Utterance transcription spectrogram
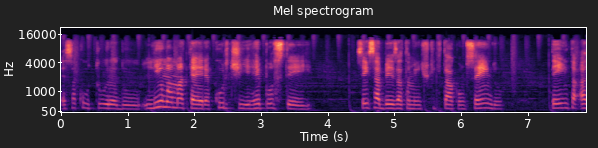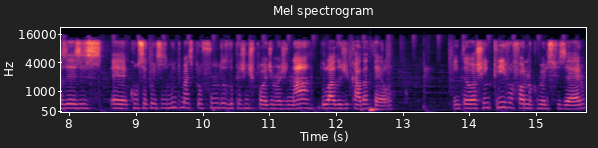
essa cultura do li uma matéria, curti, repostei, sem saber exatamente o que está acontecendo, tem, às vezes, é, consequências muito mais profundas do que a gente pode imaginar do lado de cada tela. Então, eu achei incrível a forma como eles fizeram.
